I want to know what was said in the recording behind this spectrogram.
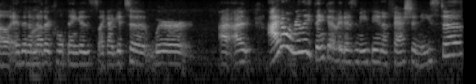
uh, and then right. another cool thing is like I get to wear I, I, I don't really think of it as me being a fashionista,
